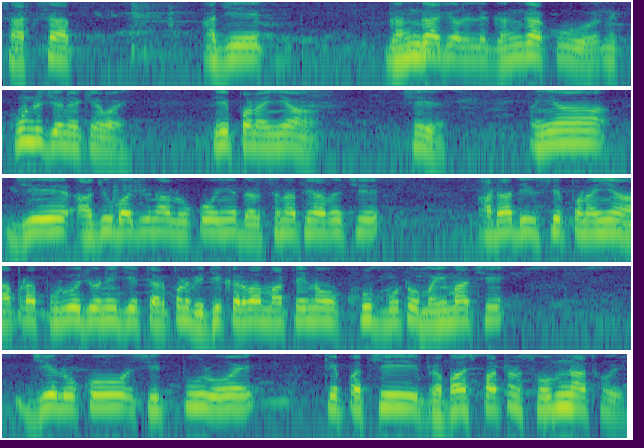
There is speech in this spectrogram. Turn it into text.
સાક્ષાત આજે ગંગાજળ એટલે ગંગા કૂવો અને કુંડ જેને કહેવાય તે પણ અહીંયા છે. અહીંયા જે આજુબાજુના લોકો અહીંયા દર્શનાથી આવે છે, આડા દિવસે પણ અહીંયા આપણા પૂર્વજોની જે તર્પણ વિધિ કરવા માટેનો ખૂબ મોટો મહિમા છે. જે લોકો સિદ્ધપુર હોય કે પછી પ્રભાસ પાટણ સોમનાથ હોય,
